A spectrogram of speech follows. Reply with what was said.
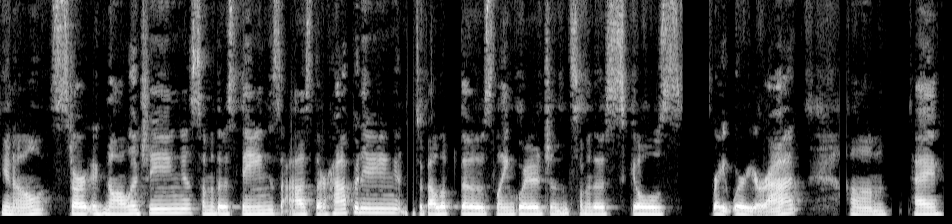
You know, start acknowledging some of those things as they're happening, develop those language and some of those skills right where you're at. Um, hey,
